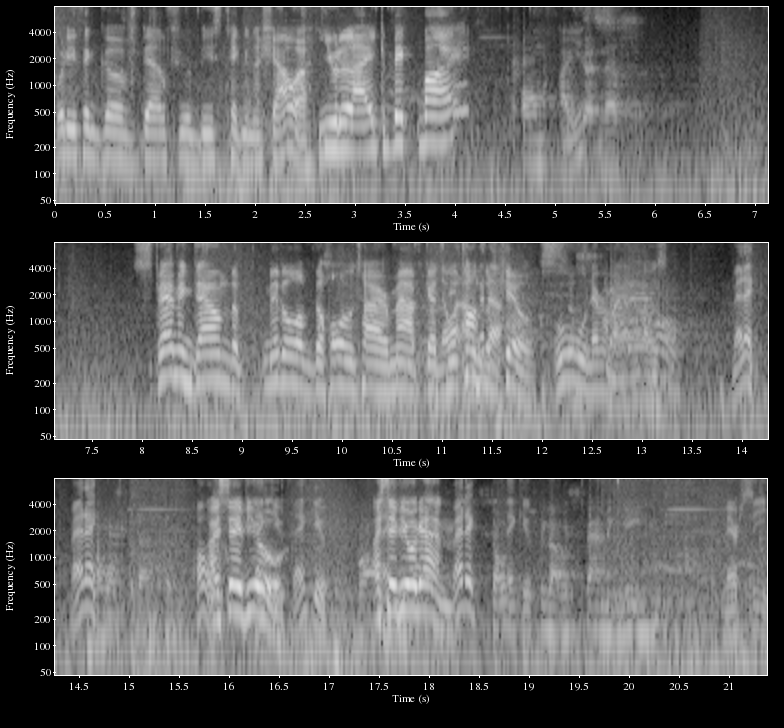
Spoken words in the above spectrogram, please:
what do you think of Battlefield Beast taking a shower? You like, big boy? oh my Yes. goodness. Spamming down the middle of the whole entire map gets You know me what, tons gonna- of kills. days. Ooh, never mind. I was oh. medic. Medic. Oh, I save you. Thank you. Thank you. I save you again. Medic. So Thank you. That was spamming me. Merci.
